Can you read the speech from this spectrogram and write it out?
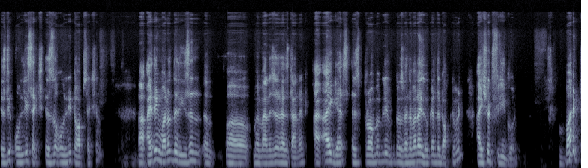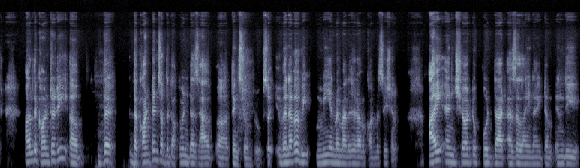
is the only section is the only top section. Uh, I think one of the reason uh, uh, my manager has done it, I, I guess, is probably because whenever I look at the document, I should feel good. But on the contrary, uh, the the contents of the document does have uh, things to improve. So whenever we, me and my manager have a conversation, I ensure to put that as a line item in the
